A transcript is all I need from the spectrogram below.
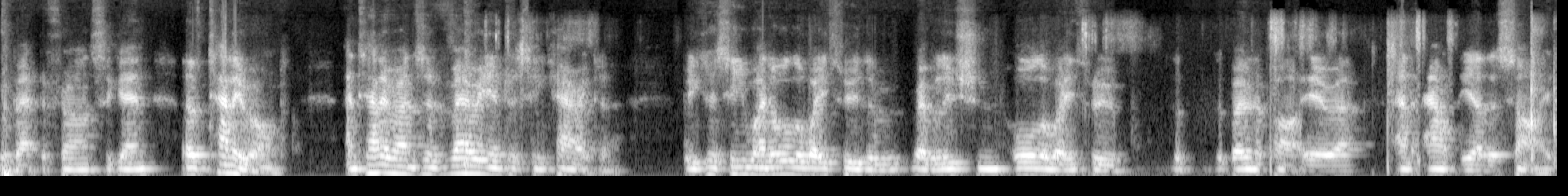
We're back to France again of Talleyrand, and Talleyrand's a very interesting character because he went all the way through the revolution, all the way through the, the Bonaparte era, and out the other side.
